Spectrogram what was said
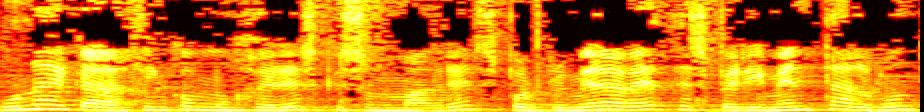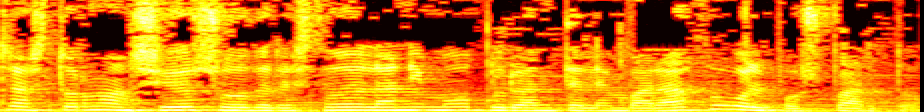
Una de cada cinco mujeres que son madres por primera vez experimenta algún trastorno ansioso del estado del ánimo durante el embarazo o el posparto,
